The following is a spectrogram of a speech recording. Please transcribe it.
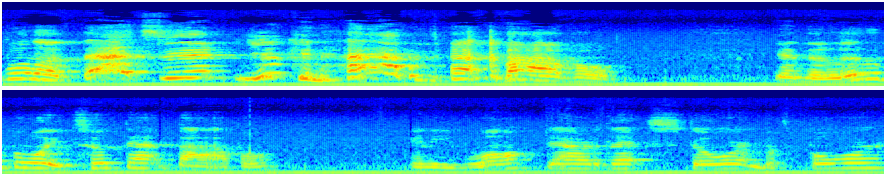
Well, if that's it, you can have that Bible. And the little boy took that Bible and he walked out of that store. And before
